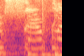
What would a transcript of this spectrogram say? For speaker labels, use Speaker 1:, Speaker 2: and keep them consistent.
Speaker 1: You simply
